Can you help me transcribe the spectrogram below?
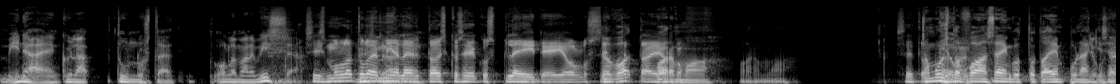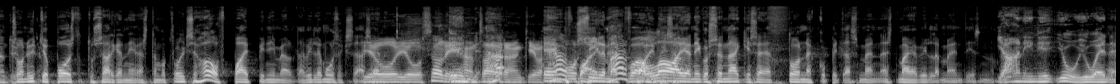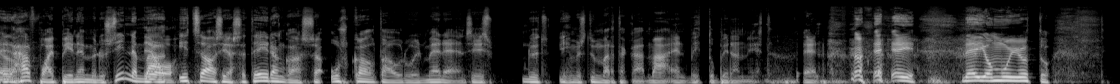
minä en kyllä tunnusta, että olemani missään. Siis mulla tulee Missään mieleen, en. että olisiko se joku Splay ollut sitten. no, va- tai joku, varmaan, se, Mä tota, muistan Joku- vaan sen, kun tota Emppu näki sen. Se on nyt jo poistettu Särkänniemestä, mutta oliko se Halfpipe nimeltä? Ville, muistatko sä sen? Joo, joo, se oli En- ihan sairaan kiva. Empun Halfpipe- silmät vaan Halfpipe- laaja, niin kun se näki sen, että tonne kun pitäisi mennä. Sitten mä ja Ville mentiin sinne. Jaa, niin, niin juu, juu, en, en Joo. Halfpipeen en mennyt. Sinne mä Joo. itse asiassa teidän kanssa uskaltauduin meneen. Siis nyt ihmiset ymmärtäkää, mä en vittu pidä niistä. En. ei, ne ei ole mun juttu.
